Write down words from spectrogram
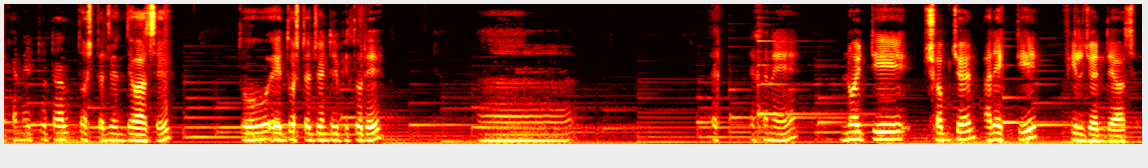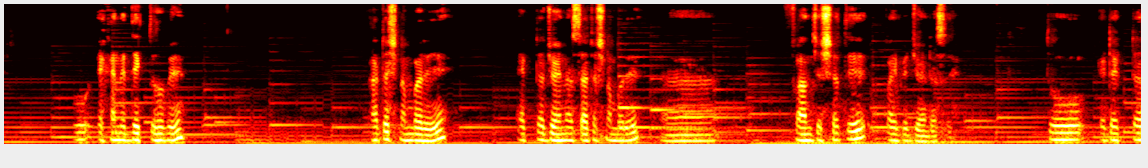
এখানে টোটাল দশটা জয়েন্ট দেওয়া আছে। তো এই দশটা জয়েন্টের ভিতরে এখানে নয়টি সব জয়েন্ট আর একটি ফিল জয়েন্ট দেওয়া আছে। তো এখানে দেখতে হবে, আঠাশ নম্বরে একটা জয়েন্ট আছে, আঠাশ নম্বরে ফ্রান্সের সাথে পাইপের জয়েন্ট আছে। তো এটা একটা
